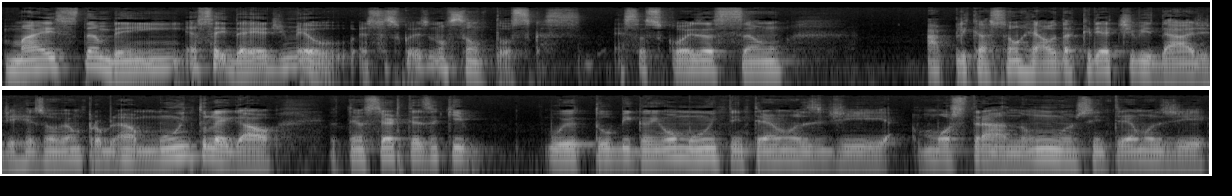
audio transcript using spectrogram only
mas também essa ideia de, meu, essas coisas não são toscas. Essas coisas são a aplicação real da criatividade, de resolver um problema muito legal. Eu tenho certeza que o YouTube ganhou muito em termos de mostrar anúncios, em termos de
